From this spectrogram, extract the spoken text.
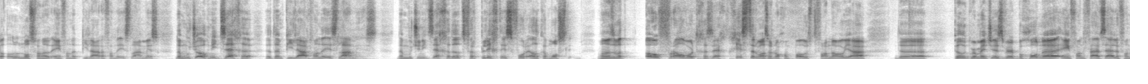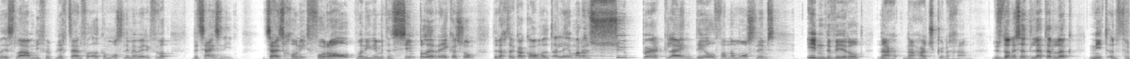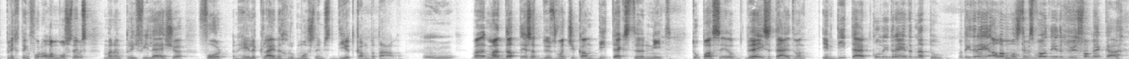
Los van dat een van de pilaren van de islam is. Dan moet je ook niet zeggen dat het een pilaar van de islam is. Dan moet je niet zeggen dat het verplicht is voor elke moslim. Want dat is wat overal wordt gezegd. Gisteren was er nog een post van, oh ja, de pilgrimage is weer begonnen. Een van de vijf zeilen van de islam die verplicht zijn voor elke moslim en weet ik veel wat. Dit zijn ze niet. Dit zijn ze gewoon niet. Vooral wanneer je met een simpele rekensom erachter kan komen dat alleen maar een super klein deel van de moslims in de wereld naar, naar Hajj kunnen gaan. Dus dan is het letterlijk niet een verplichting voor alle moslims, maar een privilege voor een hele kleine groep moslims die het kan betalen. Mhm. Maar, maar dat is het dus, want je kan die teksten niet toepassen op deze tijd. Want in die tijd kon iedereen er naartoe. Want iedereen, alle moslims woonden in de buurt van Mekka.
